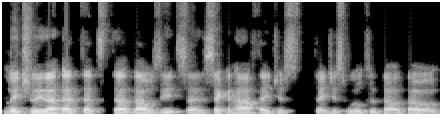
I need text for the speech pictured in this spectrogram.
literally that that that's that that was it. So the second half they just they just wilted. They, they were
